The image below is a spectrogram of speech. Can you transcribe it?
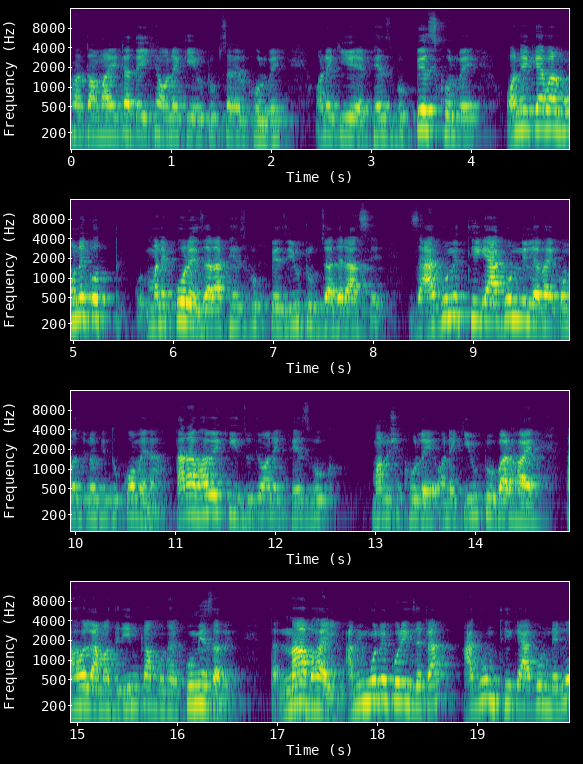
হয়তো আমার এটা দেখে অনেকে ইউটিউব চ্যানেল খুলবে, অনেকে ফেসবুক পেজ খুলবে, অনেকে আবার মনে মানে করে যারা ফেসবুক পেজ ইউটিউব যাদের আছে, যে আগুনের থেকে আগুন নিলে ভাই কোনোদিনও কিন্তু কমে না। তারা ভাবে কি, যদি অনেক ফেসবুক মানুষে খুলে, অনেক ইউটিউবার হয়, তাহলে আমাদের ইনকাম মনে হয় কমে যাবে। তা না ভাই, আমি মনে করি যেটা, আগুন থেকে আগুন নিলে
